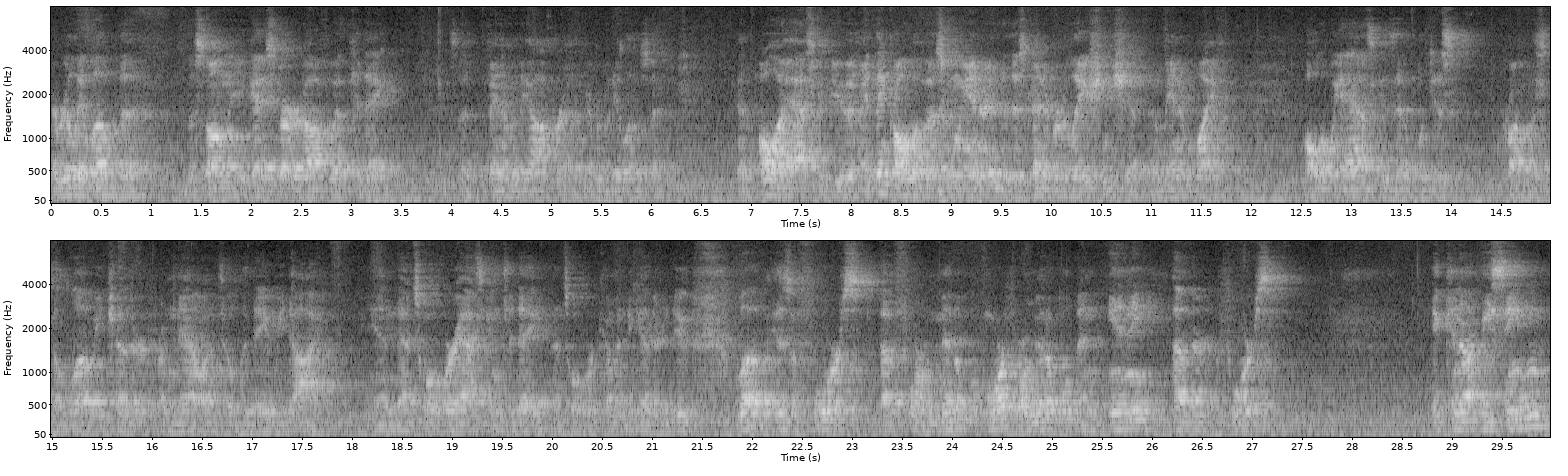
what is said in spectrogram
I really love the, the song that you guys started off with today. It's the Phantom of the Opera, and everybody loves it. And all I ask of you, and I think all of us, when we enter into this kind of a relationship, a man and wife, all that we ask is that we'll just promise to love each other from now until the day we die. And that's what we're asking today. That's what we're coming together to do. Love is a force of formidable, more formidable than any other force. It cannot be seen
